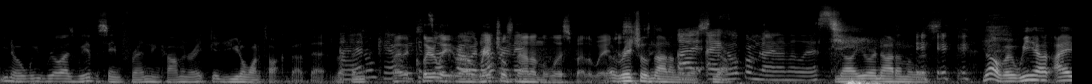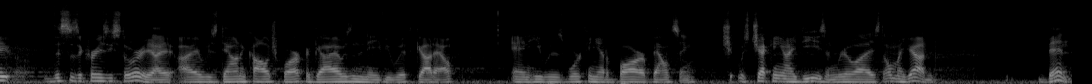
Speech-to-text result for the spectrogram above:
you know, we realized we had the same friend in common, right? You don't want to talk about that. But I don't care. By the- we can clearly, talk about uh, Rachel's man. not on the list, by the way. uh, Rachel's not on the I, list. I no. hope I'm not on the list. No, you are not on the list. No, but we had I. This is a crazy story. I I was down in College Park. A guy I was in the Navy with got out, and he was working at a bar bouncing. Ch- was checking IDs and realized, oh my God, Ben.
